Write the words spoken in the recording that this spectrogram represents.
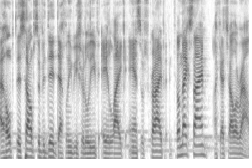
I hope this helps. If it did, definitely be sure to leave a like and subscribe. Until next time, I'll catch y'all around.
